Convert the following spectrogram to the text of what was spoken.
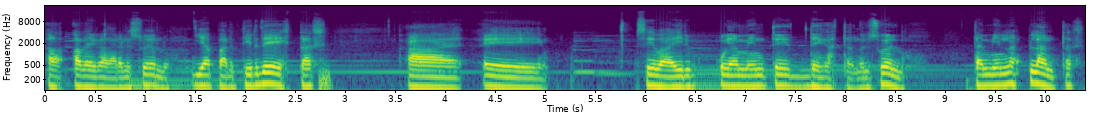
a, degradar el suelo. Y a partir de estas, eh, se va a ir obviamente desgastando el suelo. También las plantas,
